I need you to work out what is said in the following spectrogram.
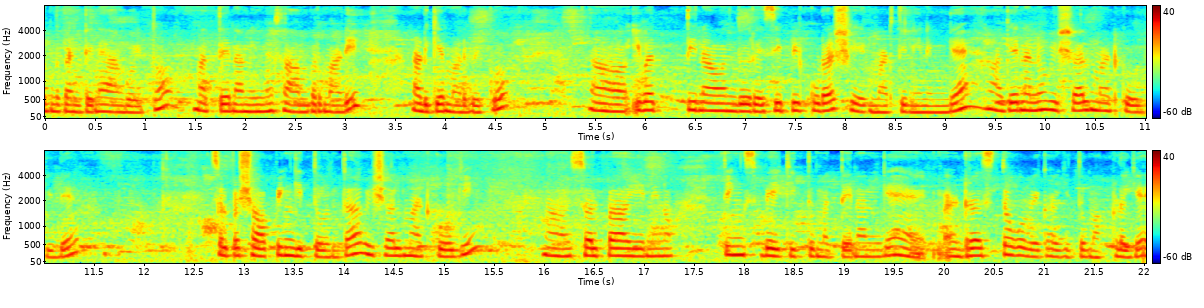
ಒಂದು ಗಂಟೆನೇ ಆಗೋಯಿತು. ಮತ್ತು ನಾನು ಇನ್ನೂ ಸಾಂಬಾರು ಮಾಡಿ ಅಡುಗೆ ಮಾಡಬೇಕು. ಇವತ್ತಿನ ಒಂದು ರೆಸಿಪಿ ಕೂಡ ಶೇರ್ ಮಾಡ್ತೀನಿ ನಿಮಗೆ. ಹಾಗೆ ನಾನು ವಿಶಾಲ್ ಮಾರ್ಟ್ಗೆ ಹೋಗಿದ್ದೆ. ಸ್ವಲ್ಪ ಶಾಪಿಂಗ್ ಇತ್ತು ಅಂತ ವಿಶಾಲ್ ಹೋಗಿ ಸ್ವಲ್ಪ ಏನೇನೋ ಥಿಂಗ್ಸ್ ಬೇಕಿತ್ತು ಮತ್ತು ನನಗೆ ಡ್ರೆಸ್ ತೊಗೋಬೇಕಾಗಿತ್ತು ಮಕ್ಕಳಿಗೆ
